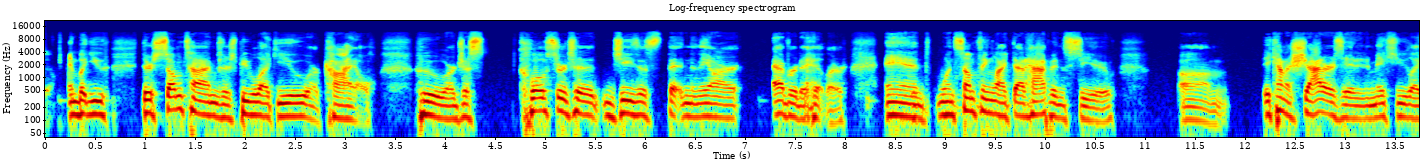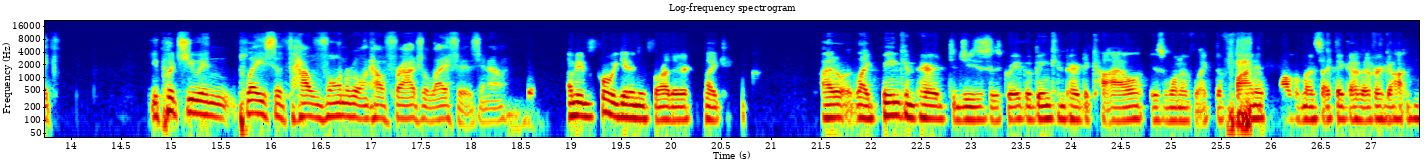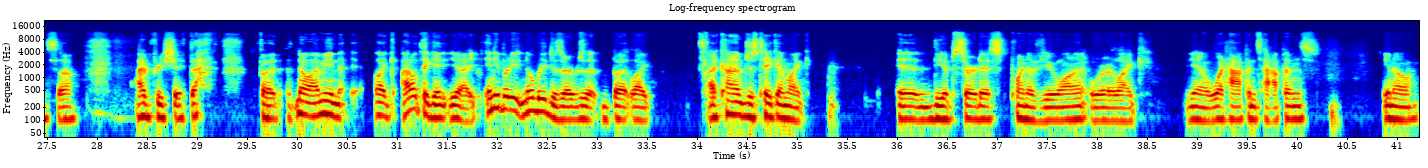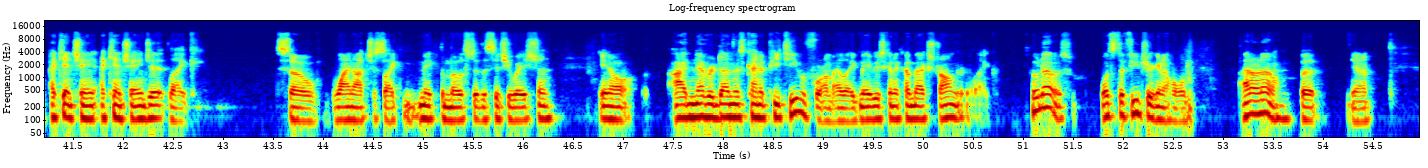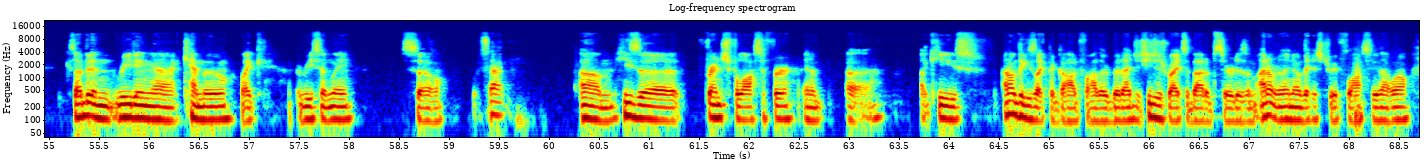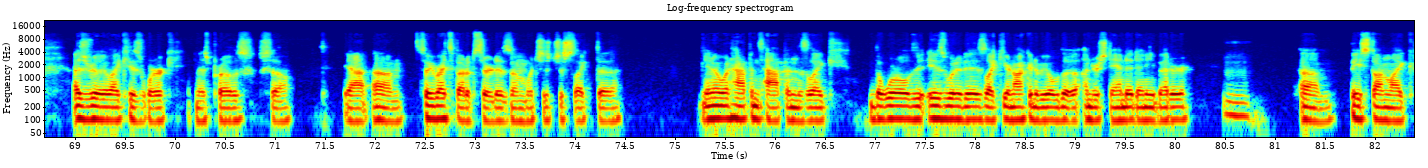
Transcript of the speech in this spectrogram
Yeah. And but you there's sometimes there's people like you or Kyle who are just closer to Jesus than they are ever to Hitler. And when something like that happens to you, um, it kind of shatters it and it makes you like you put you in place of how vulnerable and how fragile life is, you know? I mean, before we get any farther, like I don't like being compared to Jesus is great, but being compared to Kyle is one of like the finest compliments I think I've ever gotten. So I appreciate that. But no, I mean, like, I don't think it, yeah, anybody, nobody deserves it. But like, I kind of just taken like the absurdist point of view on it, where like, you know, what happens happens. You know, I can't change. I can't change it. Like, so why not just like make the most of the situation? You know, I've never done this kind of PT before on my leg. Maybe it's going to come back stronger. Like, who knows? What's the future going to hold? I don't know. But yeah, because I've been reading uh, Camus like recently, so what's that? Um, he's a French philosopher and a, uh, like he's I don't think he's like the Godfather, but I just, he just writes about absurdism. I don't really know the history of philosophy that well. I just really like his work and his prose. So yeah, um, so he writes about absurdism, which is just like the you know what happens happens. Like the world is what it is. Like you're not going to be able to understand it any better mm. um, based on like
